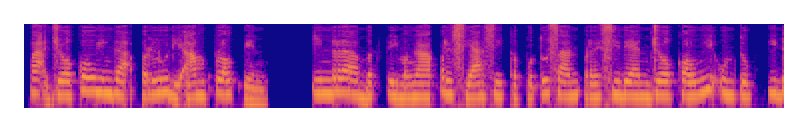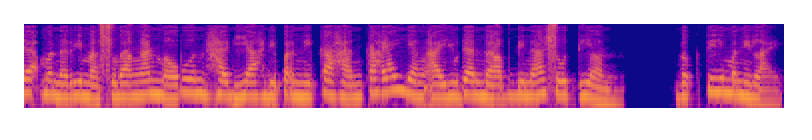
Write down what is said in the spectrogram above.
Pak Jokowi nggak perlu diamplopin. Indra Bekti mengapresiasi keputusan Presiden Jokowi untuk tidak menerima sumbangan maupun hadiah di pernikahan Kahayang Ayu dan Babdi Nasution. Bekti menilai,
